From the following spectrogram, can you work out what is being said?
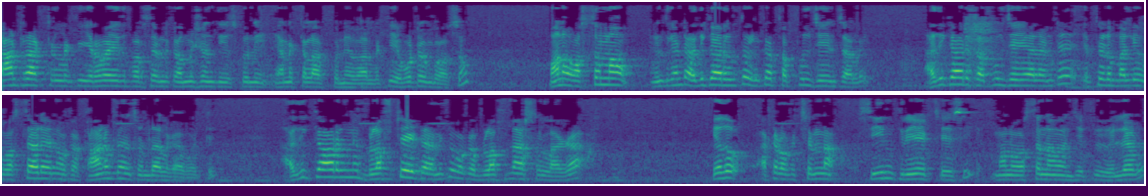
కాంట్రాక్టర్లకి ఇరవై ఐదు పర్సెంట్ కమిషన్ తీసుకుని వెనక్కి లాక్కునే వాళ్ళకి ఇవ్వటం కోసం మనం వస్తున్నాం. ఎందుకంటే అధికారులతో ఇంకా తప్పులు చేయించాలి. అధికారి తప్పులు చేయాలంటే ఇతడు మళ్ళీ వస్తాడని ఒక కాన్ఫిడెన్స్ ఉండాలి కాబట్టి అధికారుల్ని బ్లఫ్ చేయడానికి ఒక బ్లఫ్ మాస్టర్ లాగా ఏదో అక్కడ ఒక చిన్న సీన్ క్రియేట్ చేసి మనం వస్తున్నామని చెప్పి వెళ్ళాడు.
